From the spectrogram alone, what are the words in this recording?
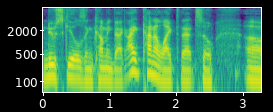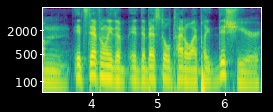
new skills and coming back. I kind of liked that, so um, it's definitely the the best old title I played this year,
